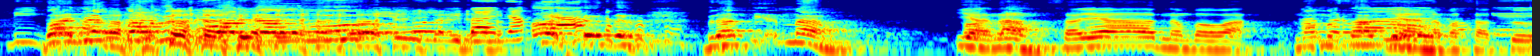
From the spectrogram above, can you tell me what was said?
Banyak banget keluargamu. Oh, lebih banyak Oh, ya. gitu. Berarti enam. Iya, Total. enam. Saya number one. Nomor Number satu. Iya, nomor satu.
